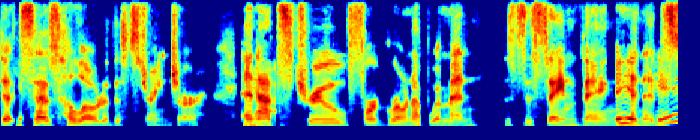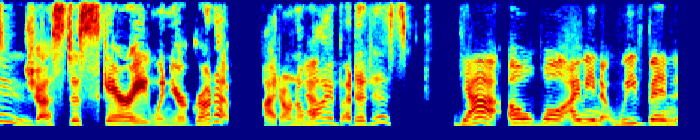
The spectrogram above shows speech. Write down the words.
that yeah. says hello to the stranger. And yeah. that's true for grown up women. It's the same thing. It and it's is. just as scary when you're grown up. I don't know yep. why, but it is. Yeah. Oh, well, I mean, we've been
